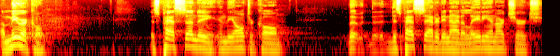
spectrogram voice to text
A miracle. This past Sunday in the altar call, the, the, this past Saturday night, a lady in our church,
